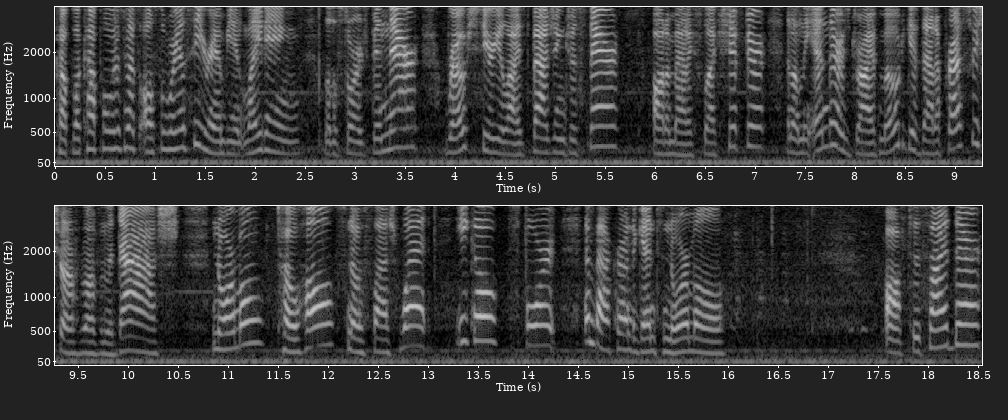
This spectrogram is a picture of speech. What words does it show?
Couple of cup holders, and that's also where you'll see your ambient lighting. Little storage bin there, Roush serialized badging just there, automatic select shifter, and on the end there is drive mode. Give that a press, we show off above in the dash. Normal, tow haul, snow slash wet, eco, sport, and background again to normal. Off to the side there,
